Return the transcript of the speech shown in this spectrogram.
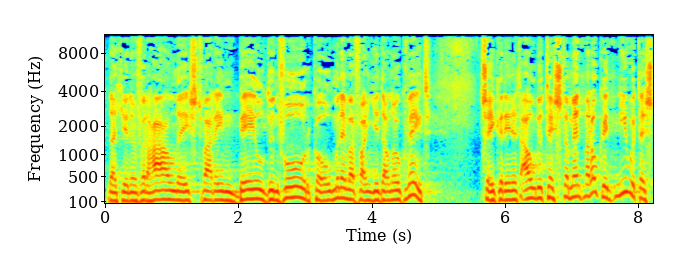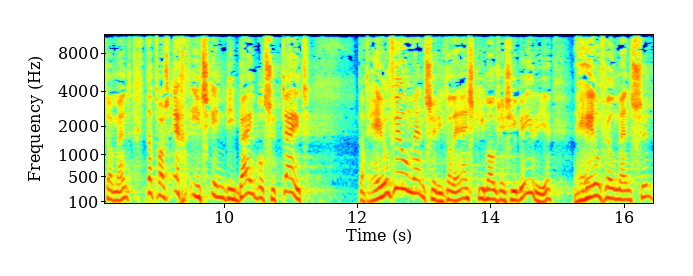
dat je een verhaal leest waarin beelden voorkomen en waarvan je dan ook weet. Zeker in het Oude Testament, maar ook in het Nieuwe Testament. Dat was echt iets in die Bijbelse tijd. Dat heel veel mensen, niet alleen Eskimo's in Siberië, heel veel mensen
